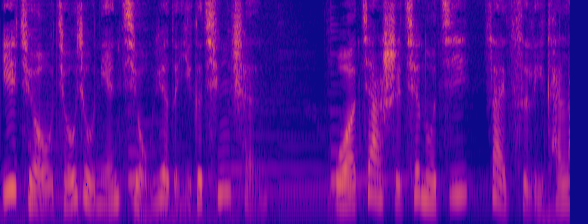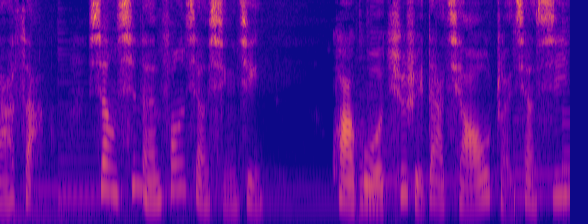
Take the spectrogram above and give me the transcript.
一九九九年九月的一个清晨，我驾驶切诺基再次离开拉萨，向西南方向行进，跨过曲水大桥，转向西，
